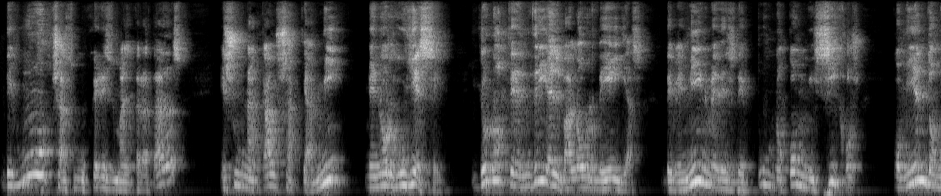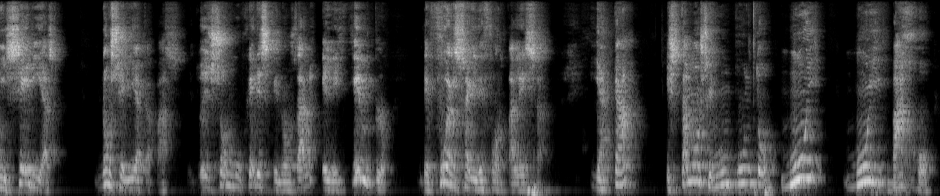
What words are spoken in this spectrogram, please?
de muchas mujeres maltratadas, es una causa que a mí me enorgullece yo no tendría el valor de ellas, de venirme desde Puno con mis hijos, comiendo miserias, no sería capaz. Entonces son mujeres que nos dan el ejemplo de fuerza y de fortaleza. Y acá estamos en un punto muy, muy bajo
